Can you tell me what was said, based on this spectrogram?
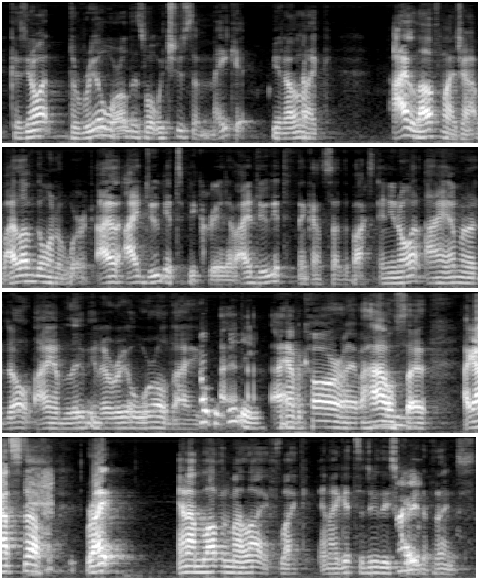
Because you know what? The real world is what we choose to make it. You know, like I love my job. I love going to work. I, I do get to be creative. I do get to think outside the box. And you know what? I am an adult. I am living a real world. I, I, I, have a car. I have a house. I, I got stuff, right? And I'm loving my life. Like, and I get to do these creative I, things.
